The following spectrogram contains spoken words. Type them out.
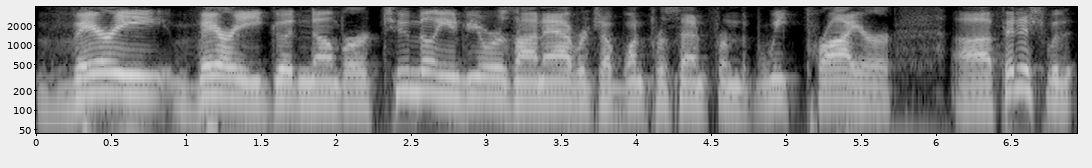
Very, very good number. 2 million viewers on average, up 1% from the week prior. Uh, finished with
